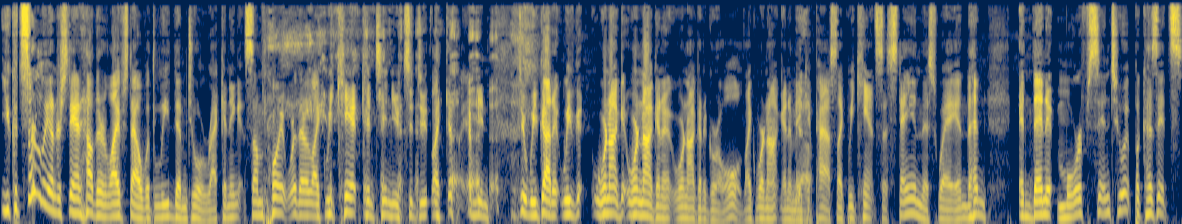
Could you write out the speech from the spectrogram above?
you could certainly understand how their lifestyle would lead them to a reckoning at some point where they're like we can't continue to do like i mean dude we've got it we've we're not we're not gonna we're not gonna grow old like we're not gonna make Yeah. it past like we can't sustain this way and then and then it morphs into it because it's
